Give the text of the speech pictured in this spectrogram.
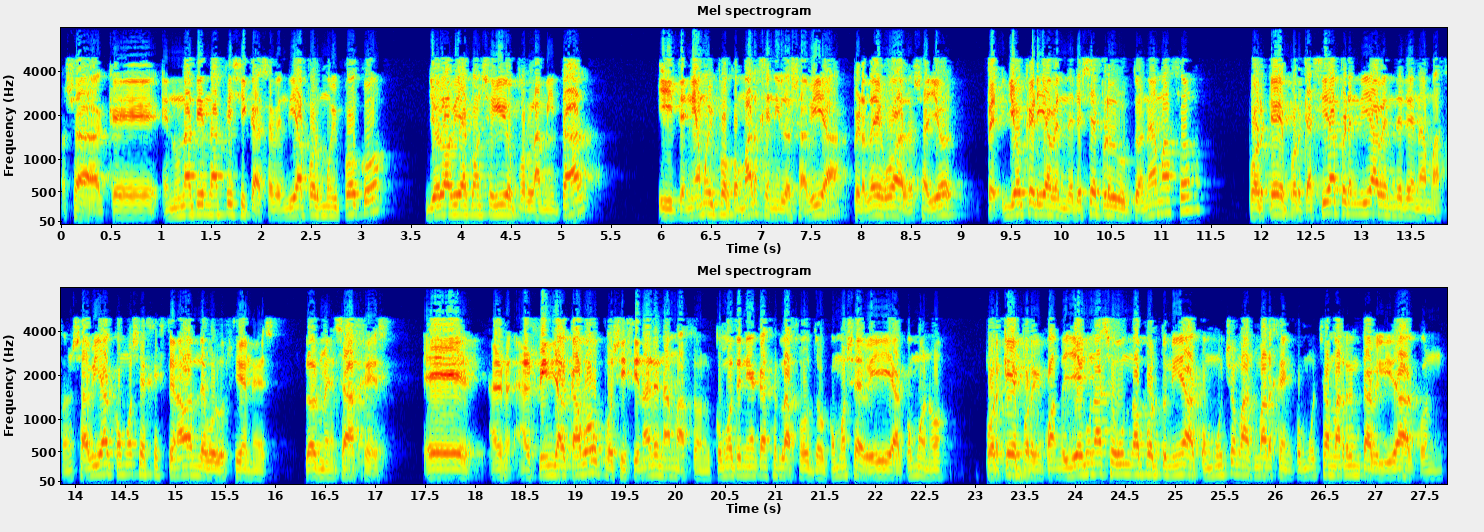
O sea, que en una tienda física se vendía por muy poco, yo lo había conseguido por la mitad y tenía muy poco margen y lo sabía, pero da igual. O sea, yo, yo quería vender ese producto en Amazon. ¿Por qué? Porque así aprendí a vender en Amazon. Sabía cómo se gestionaban devoluciones, los mensajes. Eh, al, fin y al cabo, posicionar en Amazon, cómo tenía que hacer la foto, cómo se veía, cómo no. ¿Por qué? Porque cuando llega una segunda oportunidad con mucho más margen, con mucha más rentabilidad, con,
